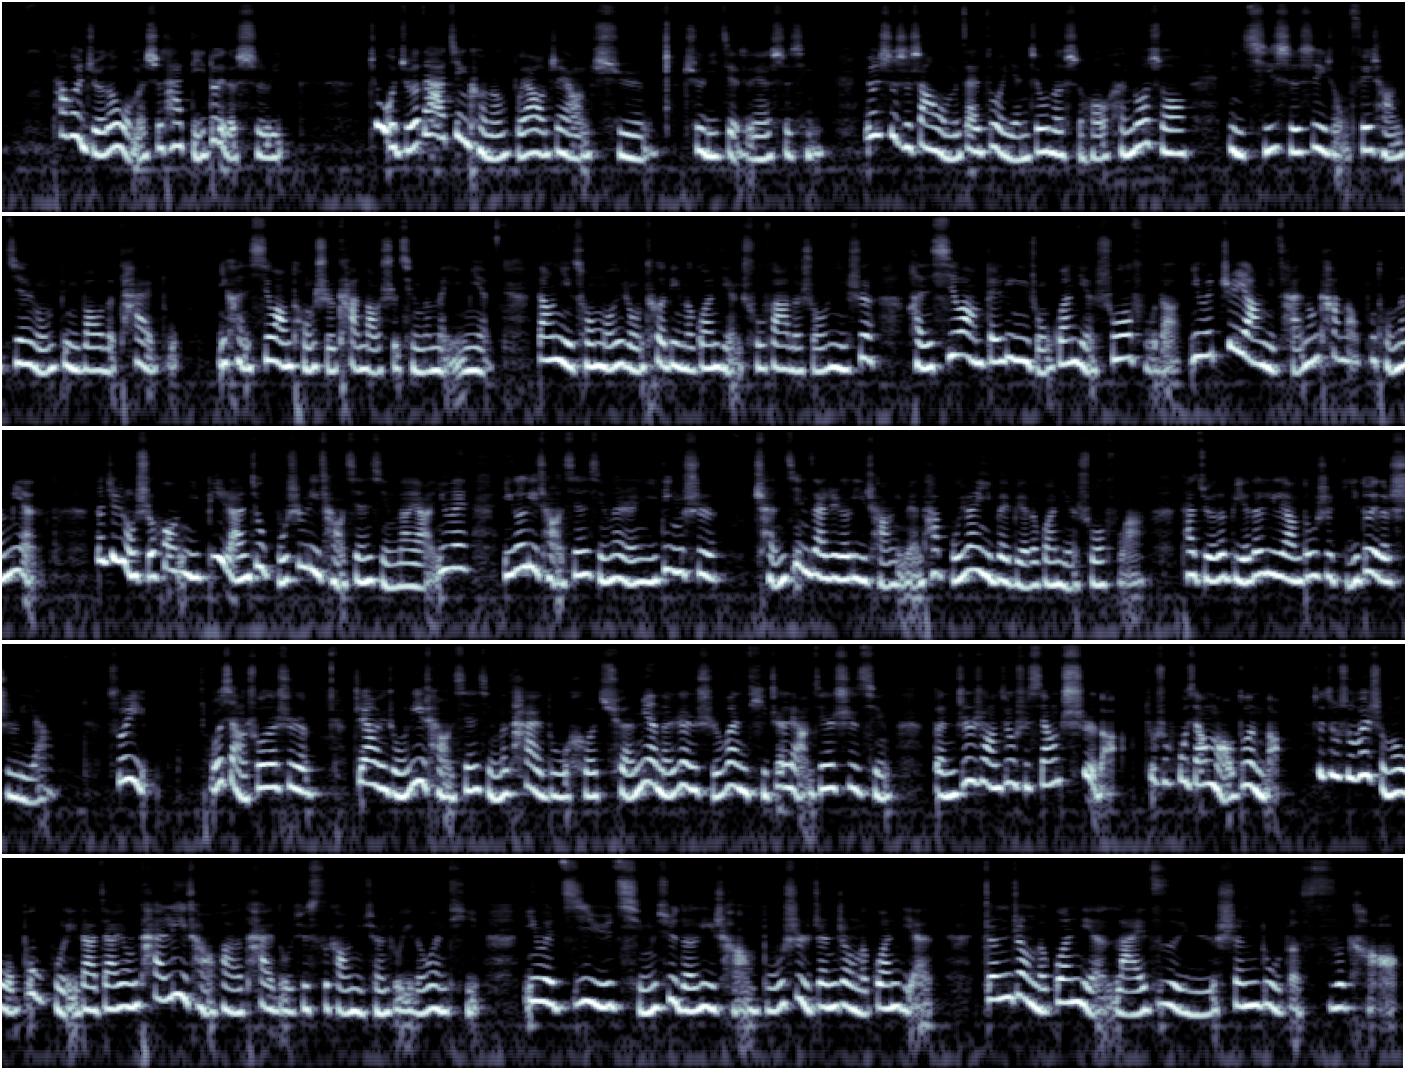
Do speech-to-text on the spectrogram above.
他会觉得我们是他敌对的势力，就我觉得大家尽可能不要这样去 去理解这件事情，因为事实上我们在做研究的时候，很多时候你其实是一种非常兼容并包的态度，你很希望同时看到事情的每一面。当你从某一种特定的观点出发的时候，你是很希望被另一种观点说服的，因为这样你才能看到不同的面。那这种时候，你必然就不是立场先行的呀，因为一个立场先行的人，一定是沉浸在这个立场里面，他不愿意被别的观点说服啊，他觉得别的力量都是敌对的势力啊。所以，我想说的是，这样一种立场先行的态度和全面的认识问题这两件事情，本质上就是相斥的，就是互相矛盾的。这就是为什么我不鼓励大家用太立场化的态度去思考女权主义的问题，因为基于情绪的立场不是真正的观点，真正的观点来自于深度的思考。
